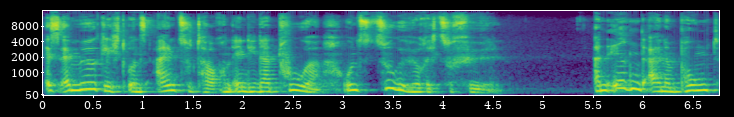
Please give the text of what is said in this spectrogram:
Es ermöglicht uns einzutauchen in die Natur, uns zugehörig zu fühlen. An irgendeinem Punkt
